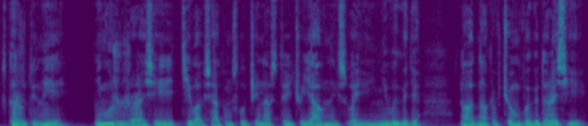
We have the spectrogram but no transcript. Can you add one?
Скажут иные – не может же Россия идти во всяком случае навстречу явной своей невыгоде. Но однако в чем выгода России?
